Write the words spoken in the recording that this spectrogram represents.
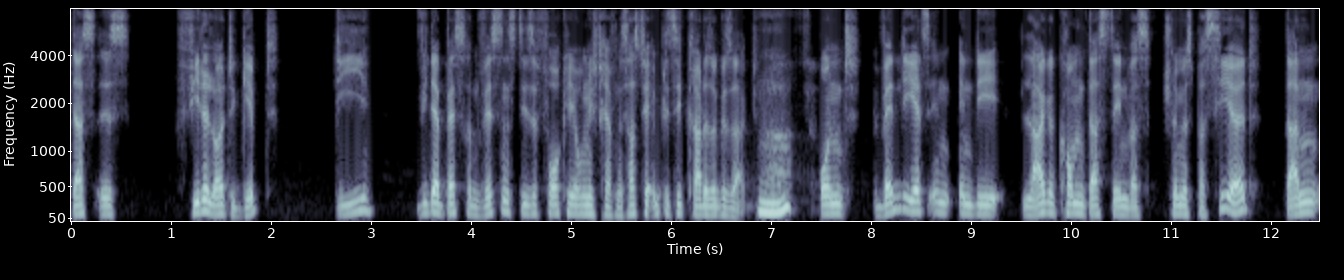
dass es viele Leute gibt, die wieder besseren Wissens diese Vorkehrungen nicht treffen. Das hast du ja implizit gerade so gesagt. Mhm. Und wenn die jetzt in, in die Lage kommen, dass denen was Schlimmes passiert, dann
